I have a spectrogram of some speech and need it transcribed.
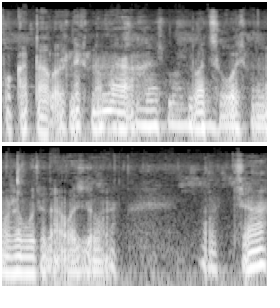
По каталожних номерах. 28 може бути, да, ось добре. Оця.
